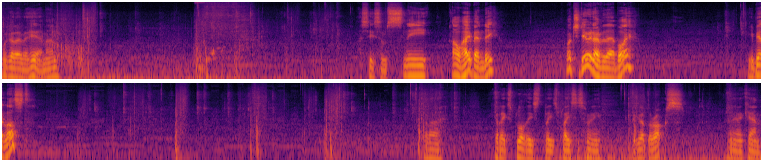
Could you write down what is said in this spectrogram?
We got over here, man. See some sneak. Oh, hey, Bendy. What you doing over there, boy? You a bit lost? Gotta, gotta explore these these places, haven't you? Gotta get up the rocks. I think I can.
